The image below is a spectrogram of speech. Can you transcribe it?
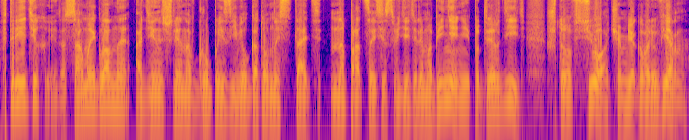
В-третьих, это самое главное, один из членов группы изъявил готовность стать на процессе свидетелем опьянения и подтвердить, что все, о чем я говорю, верно.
